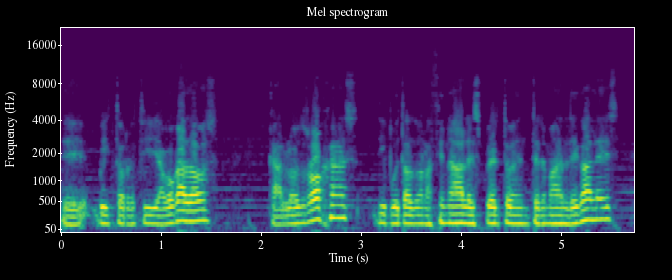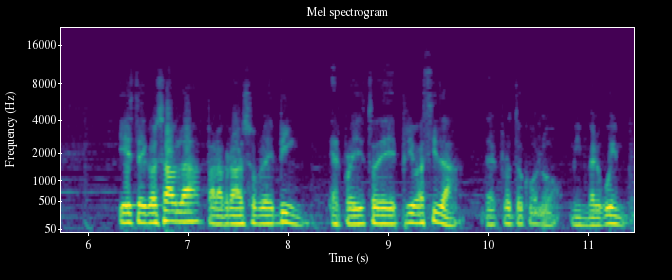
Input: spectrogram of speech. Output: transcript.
de Víctor Ortiz Abogados, Carlos Rojas, diputado nacional experto en temas legales y este que os habla para hablar sobre BIM, el proyecto de privacidad del protocolo Mimblewimble.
